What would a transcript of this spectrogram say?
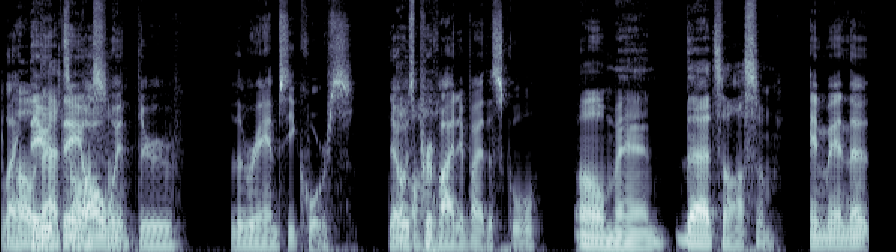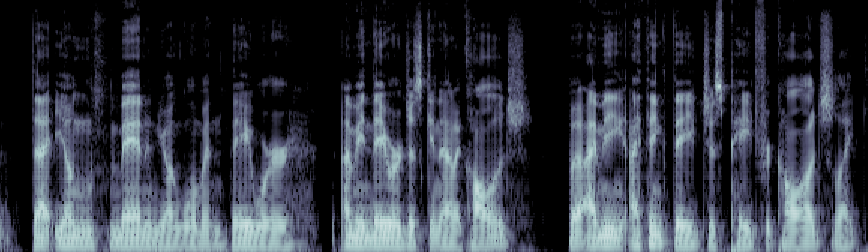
Like Oh, they they all went through the Ramsey course that was Oh. provided by the school. Oh man, that's awesome. And man, that that young man and young woman, they were I mean, they were just getting out of college, but I mean, I think they just paid for college like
